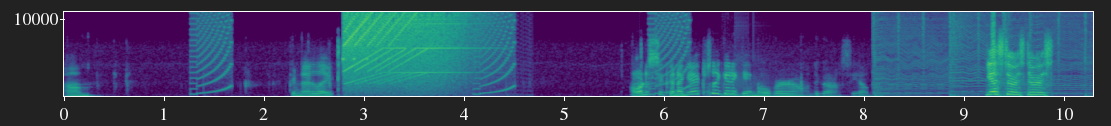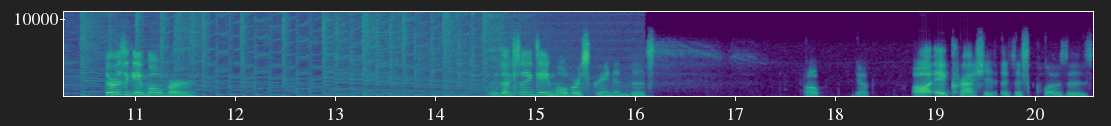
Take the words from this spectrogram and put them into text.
Um. Can I like? See. Can I actually get a game over? I want to go see how. Yes, there is. There is. There is a game over. There's actually a game over screen in this. Oh, yep. Oh, it crashes. It just closes.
